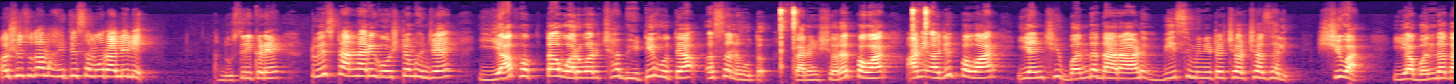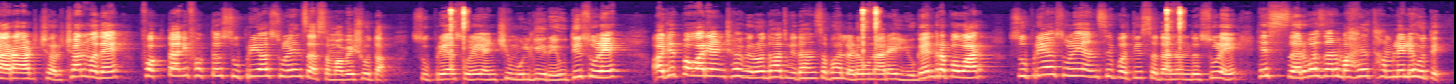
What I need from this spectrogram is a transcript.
अशी सुद्धा माहिती समोर आलेली. दुसरीकडे ट्विस्ट आणणारी गोष्ट म्हणजे या फक्त वरवरच्या भेटी होत्या असं नव्हतं. कारण शरद पवार आणि अजित पवार यांची बंद दाराआड वीस मिनिटं चर्चा झाली. शिवाय या बंद दाराआड चर्चांमध्ये फक्त आणि फक्त सुप्रिया सुळेंचा समावेश होता. सुप्रिया सुळे यांची मुलगी रेवती सुळे अजित पवार यांच्या विरोधात विधानसभा लढवणारे युगेंद्र पवार सुप्रिया सुळे यांचे पती सदानंद सुळे हे सर्वजण बाहेर थांबलेले होते.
